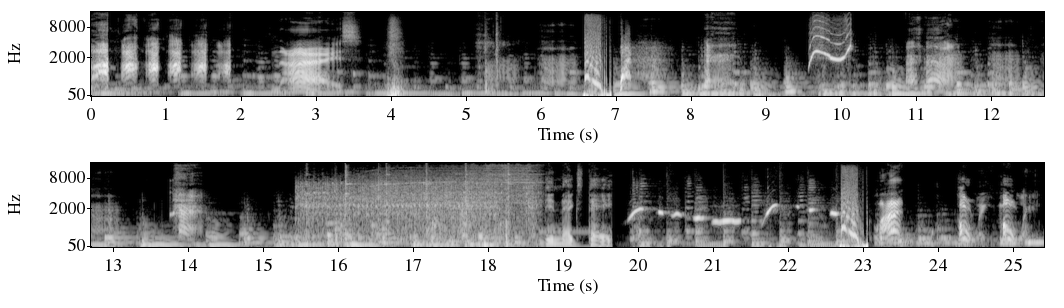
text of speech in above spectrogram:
nice. Uh-huh. The next day. What? Holy moly!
